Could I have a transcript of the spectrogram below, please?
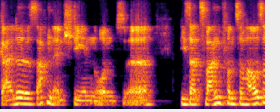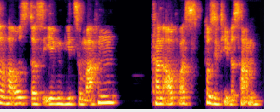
geile Sachen entstehen und äh, dieser Zwang von zu Hause aus, das irgendwie zu machen, kann auch was Positives haben.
